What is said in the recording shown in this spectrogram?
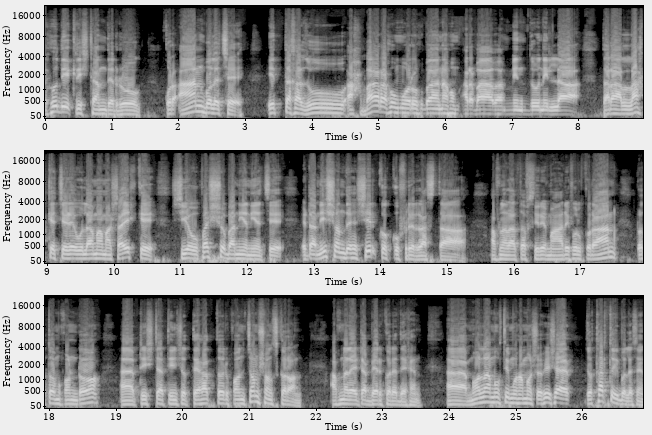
এহুদি খ্রিস্টানদের রোগ। কোরআন বলেছে ইত্তাখাজু আহবারাহুম ও রুহবানাহুম আরবাবা মিন দুনিল্লাহ। তারা আল্লাহকে ছেড়ে উলামা মাসাইখকে স্বীয় উপাস্য বানিয়ে নিয়েছে। এটা নিঃসন্দেহে শির্ক কুফরের রাস্তা। আপনারা তফসিরে মারিফুল কোরআন, প্রথম খণ্ড পৃষ্ঠা তিনশো তেহাত্তর, পঞ্চম সংস্করণ। আপনারা এটা বের করে দেখেন। মৌলানা মুফতি মুহাম্মদ শফি সাহেব যথার্থই বলেছেন,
